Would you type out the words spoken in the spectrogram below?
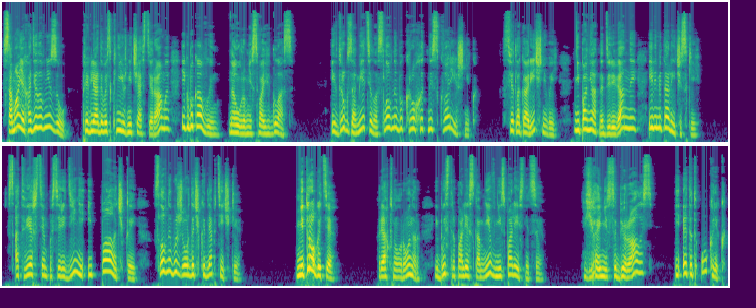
Сама я ходила внизу, приглядываясь к нижней части рамы и к боковым, на уровне своих глаз. И вдруг заметила, словно бы крохотный скворечник светло-коричневый, непонятно деревянный или металлический, с отверстием посередине и палочкой, словно бы жердочкой для птички. «Не трогайте!» – рявкнул Ронор и быстро полез ко мне вниз по лестнице. Я и не собиралась, и этот окрик,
